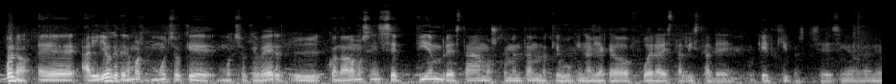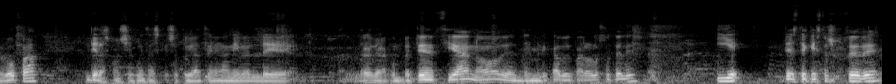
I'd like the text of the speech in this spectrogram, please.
Bueno, eh, al lío que tenemos mucho que, mucho que ver. Cuando hablamos en septiembre estábamos comentando que Booking había quedado fuera de esta lista de gatekeepers que se diseñaron en Europa, de las consecuencias que eso podía tener a nivel de, de la competencia, ¿no? del, mercado y para los hoteles. Y desde que esto sucede,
